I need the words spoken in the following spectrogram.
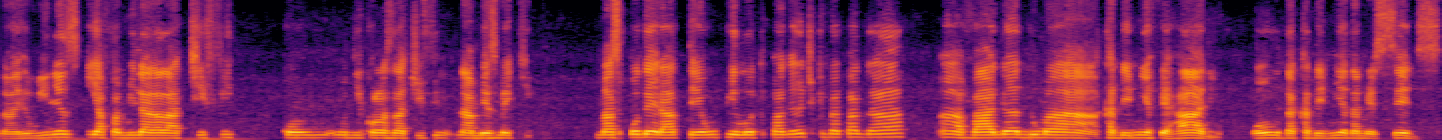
na Williams, e a família Latifi com o Nicolas Latifi na mesma equipe mas poderá ter um piloto pagante que vai pagar a vaga de uma academia Ferrari, ou da academia da Mercedes,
